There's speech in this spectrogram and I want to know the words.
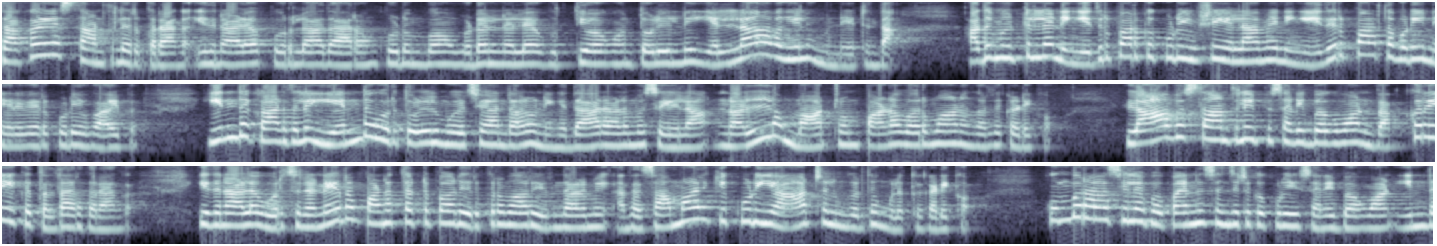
சகாயஸ்தானத்தில் இருக்கிறாங்க. இதனால பொருளாதாரம் குடும்பம் உடல்நிலை உத்தியோகம் தொழில்னு எல்லா வகையிலும் முன்னேற்றம் தான். அது மட்டும் இல்லை நீங்கள் எதிர்பார்க்கக்கூடிய விஷயம் எல்லாமே நீங்கள் எதிர்பார்த்தபடி நிறைவேறக்கூடிய வாய்ப்பு. இந்த காலத்தில் எந்த ஒரு தொழில் முயற்சியாக இருந்தாலும் நீங்கள் தாராளமாக செய்யலாம். நல்ல மாற்றம் பண வருமானங்கிறது கிடைக்கும். லாபஸ்தானத்தில் இப்போ சனி பகவான் வக்கர இயக்கத்தில் தான் இருக்கிறாங்க. இதனால் ஒரு சில நேரம் பணத்தட்டுப்பாடு இருக்கிற மாதிரி இருந்தாலுமே அதை சமாளிக்கக்கூடிய ஆற்றலுங்கிறது உங்களுக்கு கிடைக்கும். கும்பராசியில் இப்போ பயணம் செஞ்சுட்டு இருக்கக்கூடிய சனி பகவான் இந்த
